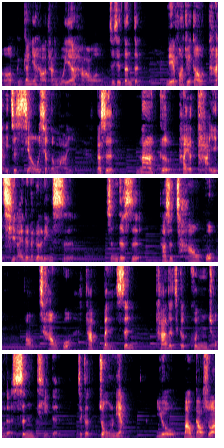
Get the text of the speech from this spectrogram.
啊，饼干也好，糖果也好，这些等等，你会发觉到它一只小小的蚂蚁，但是那个它要抬起来的那个零食，真的是它是超过哦，超过它本身它的这个昆虫的身体的这个重量，有报告说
